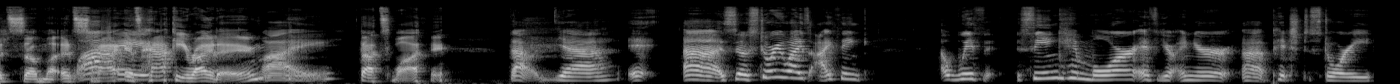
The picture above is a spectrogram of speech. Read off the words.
It's so much. It's Why? ha- it's hacky writing. why That's why. that yeah it uh so story wise i think with seeing him more if you're in your uh pitched story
